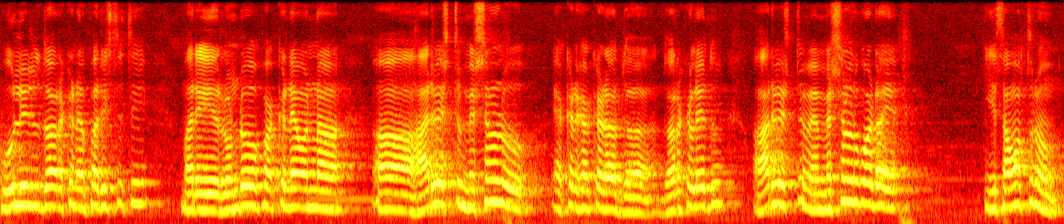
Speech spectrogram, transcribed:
కూలీలు దొరకని పరిస్థితి మరి రెండవ పక్కనే ఉన్న హార్వెస్ట్ మిషన్లు ఎక్కడికక్కడ దొ- దొరకలేదు. హార్వెస్ట్ మిషన్లు కూడా ఈ సంవత్సరం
